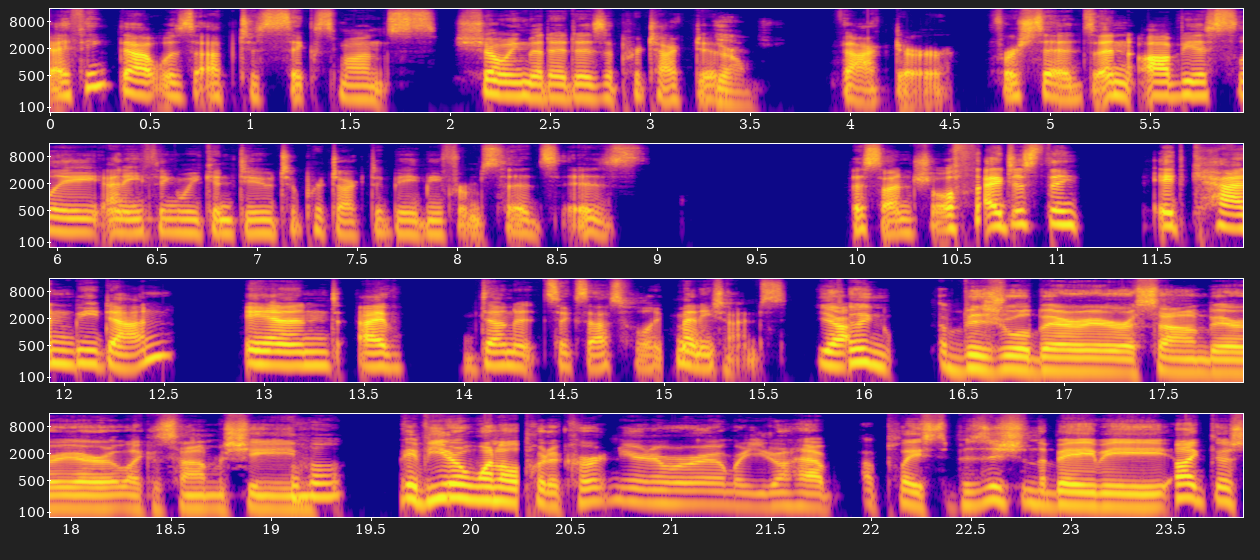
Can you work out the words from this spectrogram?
I think that was up to six months, showing that it is a protective yeah. factor for SIDS. And obviously, anything we can do to protect a baby from SIDS is essential. I just think it can be done. And I've done it successfully many times. Yeah, I think a visual barrier, a sound barrier, like a sound machine. Mm-hmm. If you don't want to put a curtain in a room or you don't have a place to position the baby, like those,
